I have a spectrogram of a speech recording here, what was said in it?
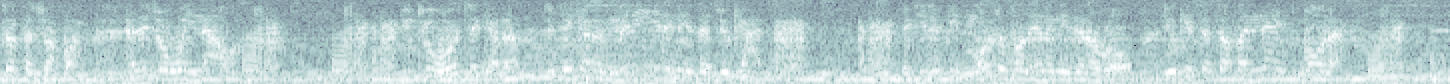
just a chopper. Headed your way now. You two work together to take out as many enemies as you can. If you defeat multiple enemies in a row, you get yourself a nice bonus.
